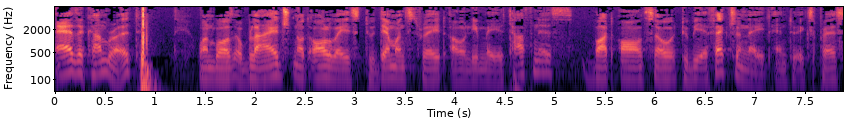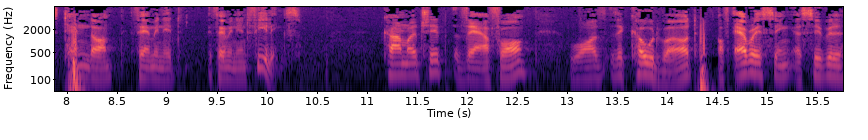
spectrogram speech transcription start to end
As a comrade, one was obliged not always to demonstrate only male toughness, but also to be affectionate and to express tender feminine, feminine feelings. Comradeship, therefore, was the code word of everything a civil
